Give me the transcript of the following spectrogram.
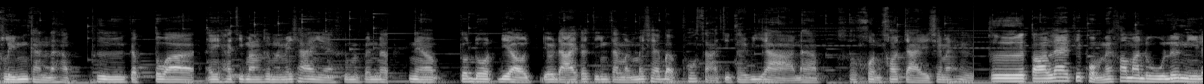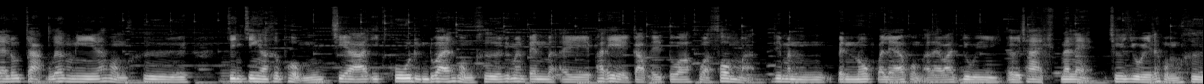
คลิ้นกันนะครับ คือกับตัวไอฮาจิมังคือมันไม่ใช่ไงคือมันเป็นแบบแนว ก็โดดเดี่ยวเดียวดายก็จริงแต่มันไม่ใช่แบบพวกสาจิตวิทยานะครับทุกคนเข้าใจใช่ไหมคือคือตอนแรกที่ผมไม่เข้ามาดูเรื่องนี้และรู้จักเรื่องนี้นะผมคือจริง ๆอะคือผมเชียร์อีกคู่ดึงด้วยนะผมคือที่มันเป็นไอพระเอกกับไอตัวหัวส้มอะที่มันเป็นนกไปแล้วผมอะไรว่ายุยเออใช่ นั่นแหละ ชื่อยุยแล้วผมคือ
